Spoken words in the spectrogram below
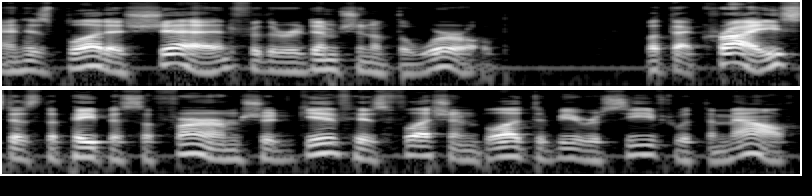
and his blood as shed for the redemption of the world. But that Christ, as the papists affirm, should give his flesh and blood to be received with the mouth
